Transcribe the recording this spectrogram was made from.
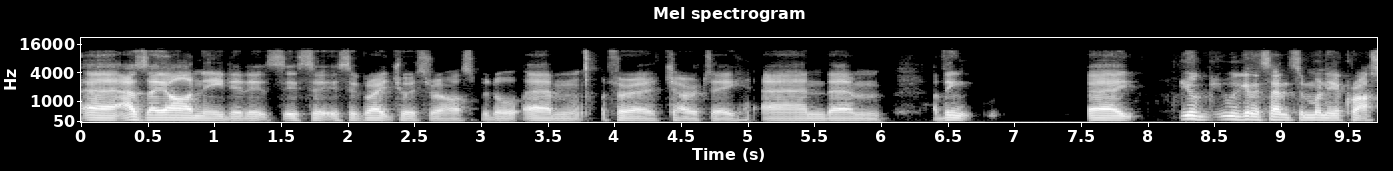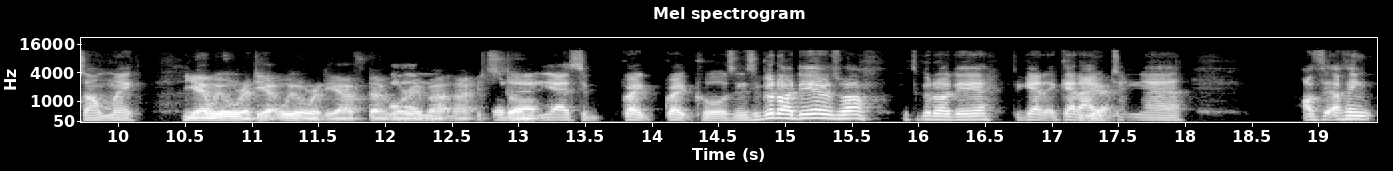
uh, as they are needed, it's it's a, it's a great choice for a hospital, um, for a charity, and um, I think uh, you're, we're going to send some money across, aren't we? Yeah, we already we already have. Don't worry Um, about that. It's But, uh, done. yeah, it's a great great cause, and it's a good idea as well. It's a good idea to get get out, and uh, I, th- I think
